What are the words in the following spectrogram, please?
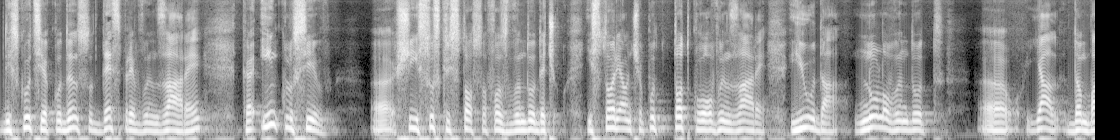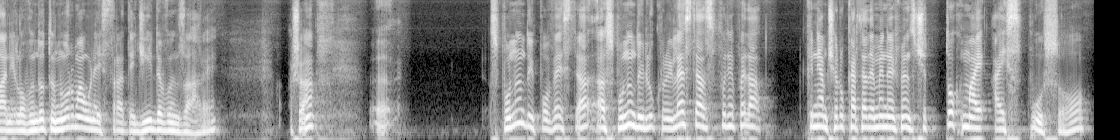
discuție cu dânsul despre vânzare, că inclusiv uh, și Isus Hristos a fost vândut. Deci istoria a început tot cu o vânzare. Iuda nu l-a vândut, uh, el dăm banii, l-a vândut în urma unei strategii de vânzare. Așa? Uh, spunându-i povestea, uh, spunându-i lucrurile astea, spune, păi da, când i-am cerut cartea de management, zice, tocmai ai spus-o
